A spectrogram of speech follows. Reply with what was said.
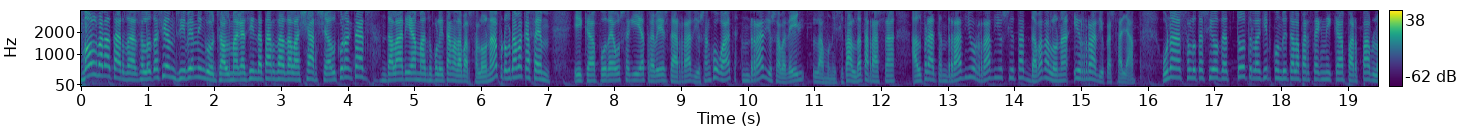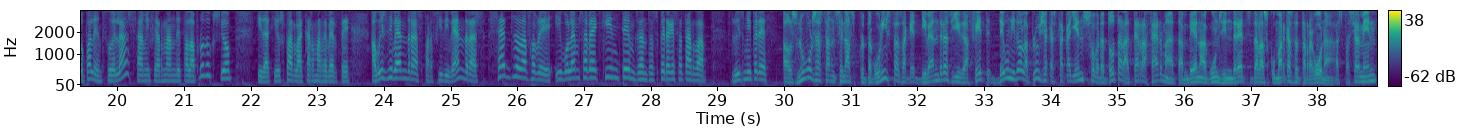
Molt bona tarda, salutacions i benvinguts al magazín de tarda de la xarxa, el Connectats de l'àrea metropolitana de Barcelona, programa que fem i que podeu seguir a través de Ràdio Sant Cugat, Ràdio Sabadell, la Municipal de Terrassa, el Prat Ràdio, Ràdio Ciutat de Badalona i Ràdio Castellà. Una salutació de tot l'equip conduït a la part tècnica per Pablo Palenzuela, Sami Fernández a la producció i d'aquí us parla Carme Reverte. Avui és divendres, per fi divendres, 16 de febrer, i volem saber quin temps ens espera aquesta tarda. Lluís Mi Pérez. Els núvols estan sent els protagonistes aquest divendres i, de fet, déu nhi la pluja que està caient sobretot a la terra ferma, també en alguns indrets de les comarques de Tarragona, especialment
